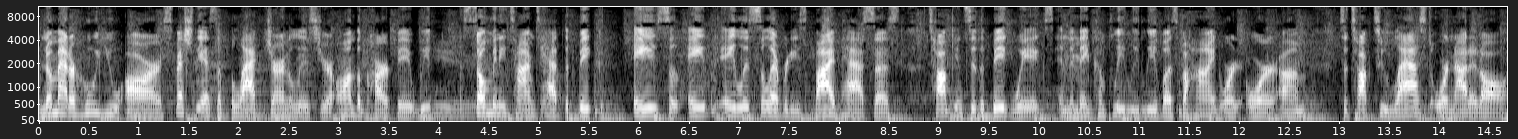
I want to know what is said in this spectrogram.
no matter who you are, especially as a black journalist, you're on the carpet. We've so many times had the big A A A list celebrities bypass us talking to the big wigs, and then they completely leave us behind or or um, to talk to last or not at all.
